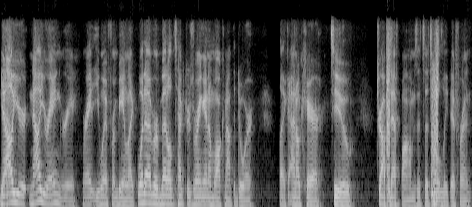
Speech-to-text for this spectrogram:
Yeah. now you're now you're angry, right? You went from being like, whatever, metal detector's ringing, I'm walking out the door. Like, I don't care, to dropping F bombs. It's a totally different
